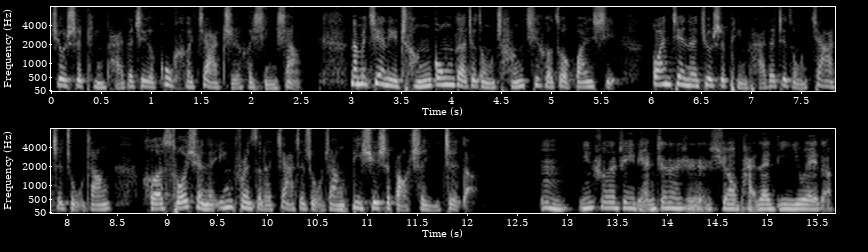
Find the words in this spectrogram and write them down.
就是品牌的这个顾客价值和形象。那么建立成功的这种长期合作关系，关键呢就是品牌的这种价值主张和所选的 influencer 的价值主张必须是保持一致的。嗯，您说的这一点真的是需要排在第一位的。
